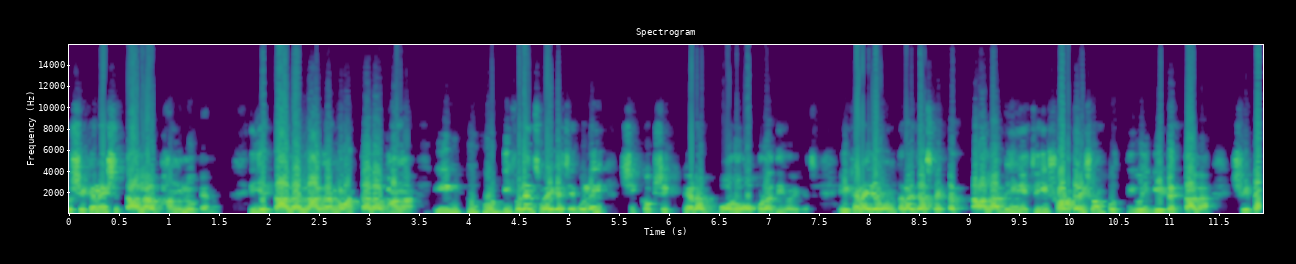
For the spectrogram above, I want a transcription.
তো সেখানে এসে তালা ভাঙলো কেন? এই যে তালা লাগানো আর তালা ভাঙা, এইটুকু ডিফারেন্স হয়ে গেছে বলেই শিক্ষক শিক্ষিকারা বড় অপরাধী হয়ে গেছে। এখানে যেমন তারা জাস্ট একটা তালা ভেঙেছে, এই সরকারি সম্পত্তি, ওই গেটের তালা, সেটা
